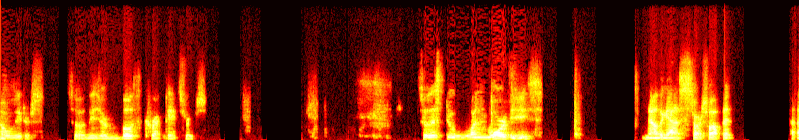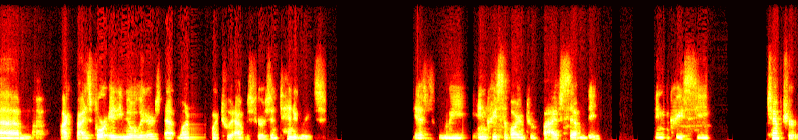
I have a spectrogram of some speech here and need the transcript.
milliliters. So these are both correct answers. So let's do one more of these. Now the gas starts off at um, occupies 480 milliliters at 1.2 atmospheres and 10 degrees. If we increase the volume to 570, increase the temperature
